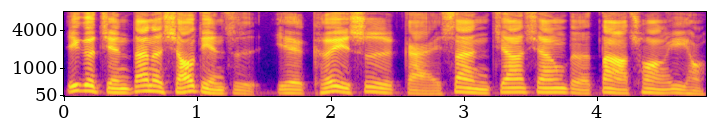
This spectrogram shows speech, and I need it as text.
一个简单的小点子，也可以是改善家乡的大创意哈。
